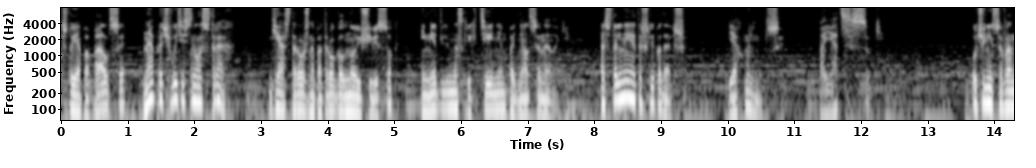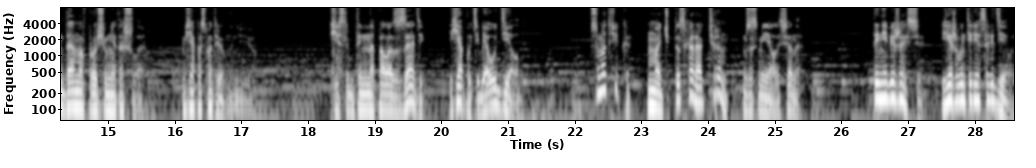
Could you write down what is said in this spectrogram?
что я попался, напрочь вытеснило страх. Я осторожно потрогал ноющий висок и медленно с кряхтением поднялся на ноги. Остальные отошли подальше. Я ухмыльнулся. Боятся, суки. Ученица Ван Дамма, впрочем, не отошла. Я посмотрел на нее. «Если бы ты не напала сзади, я бы тебя уделал». «Смотри-ка, мальчик-то с характером», — засмеялась она. «Ты не обижайся, я же в интересах дела.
